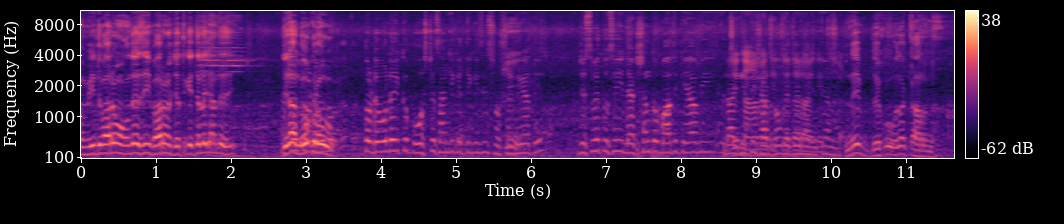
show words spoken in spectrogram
ਉਮੀਦਵਾਰੋਂ ਆਉਂਦੇ ਸੀ ਬਾਹਰੋਂ ਜਿੱਤ ਕੇ ਚਲੇ ਜਾਂਦੇ ਸੀ। ਜਿਹੜਾ ਲੋਕਲ ਹੋਊ। ਤੁਹਾਡੇ ਵੱਲੋਂ ਇੱਕ ਪੋਸਟ ਸਾਂਝੀ ਕੀਤੀ ਗਈ ਸੀ ਸੋਸ਼ਲ ਮੀਡੀਆ ਤੇ ਜਿਸ ਵਿੱਚ ਤੁਸੀਂ ਇਲੈਕਸ਼ਨ ਤੋਂ ਬਾਅਦ ਕਿਹਾ ਵੀ ਰਾਜਨੀਤੀ ਛੱਡ ਦੋਗੇ ਜੇ ਮੈਂ ਜਿੱਤਿਆ ਨਾ ਨਹੀਂ ਦੇਖੋ ਉਹਦਾ ਕਾਰਨ ਆ।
